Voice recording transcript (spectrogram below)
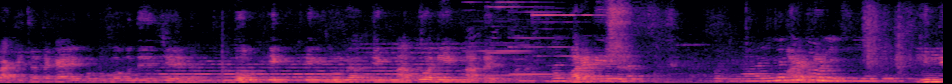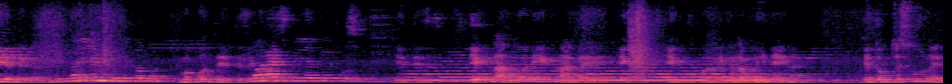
बाकीचं आता काय कुटुंबामध्ये जे आहे ना दोन एक एक मुलगा एक नातू आणि एक नात आहे तुम्हाला मराठी येते ना? हिंदी येते का? मग कोणते येते? येते. एक नातू आणि एक नात आहे. एक एक ह्याला बहीण आहे ना? हे तुमचे सून आहे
